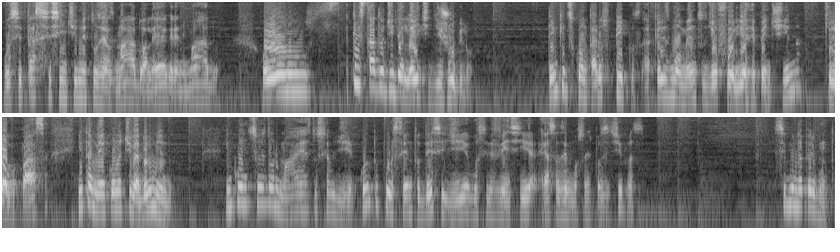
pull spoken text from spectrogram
você está se sentindo entusiasmado, alegre, animado, ou aquele estado de deleite, de júbilo. Tem que descontar os picos, aqueles momentos de euforia repentina, que logo passa, e também quando estiver dormindo. Em condições normais do seu dia, quanto por cento desse dia você vivencia essas emoções positivas? Segunda pergunta.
